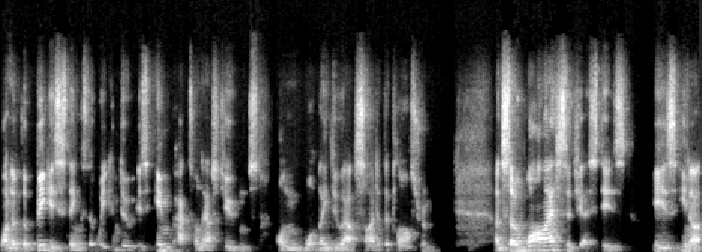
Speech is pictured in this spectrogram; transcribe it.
one of the biggest things that we can do is impact on our students on what they do outside of the classroom. And so, what I suggest is, is you know,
